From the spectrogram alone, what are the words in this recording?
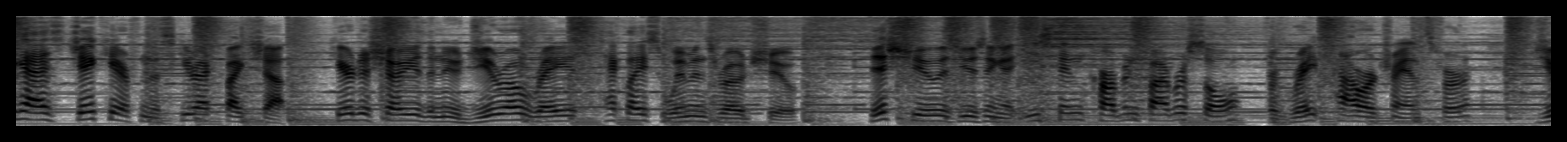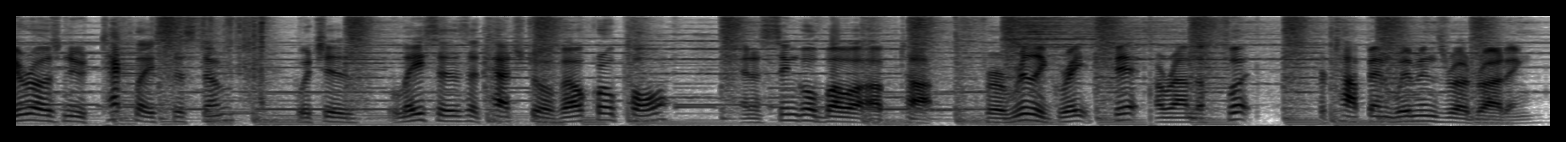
Hey guys, Jake here from the Ski Rack Bike Shop, here to show you the new Giro Raes Techlace Women's Road Shoe. This shoe is using an Easton carbon fiber sole for great power transfer, Giro's new Techlace system, which is laces attached to a Velcro pole and a single boa up top for a really great fit around the foot for top-end women's road riding.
